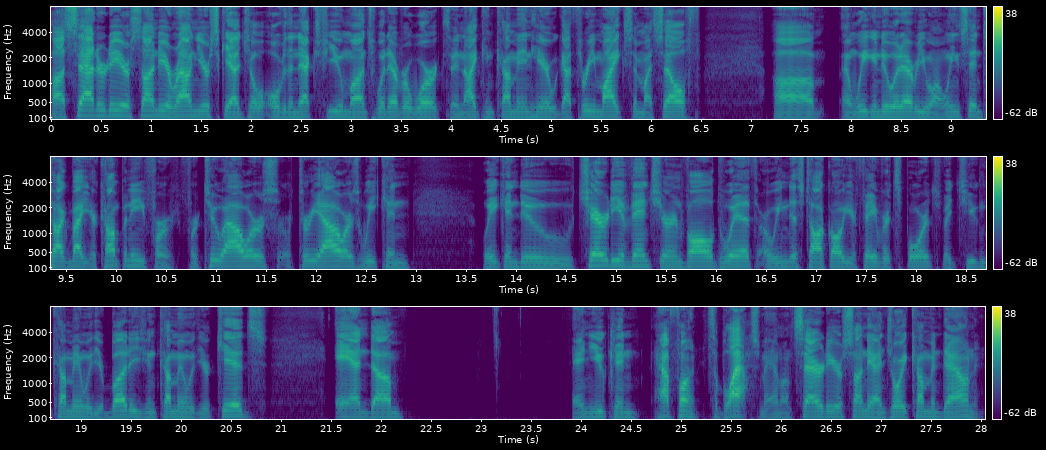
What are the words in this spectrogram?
uh, Saturday or Sunday around your schedule over the next few months, whatever works. And I can come in here. We got three mics and myself, um, and we can do whatever you want. We can sit and talk about your company for for two hours or three hours. We can we can do charity events you're involved with, or we can just talk all your favorite sports. But you can come in with your buddies, you can come in with your kids, and um, and you can have fun. It's a blast, man. On Saturday or Sunday, I enjoy coming down and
